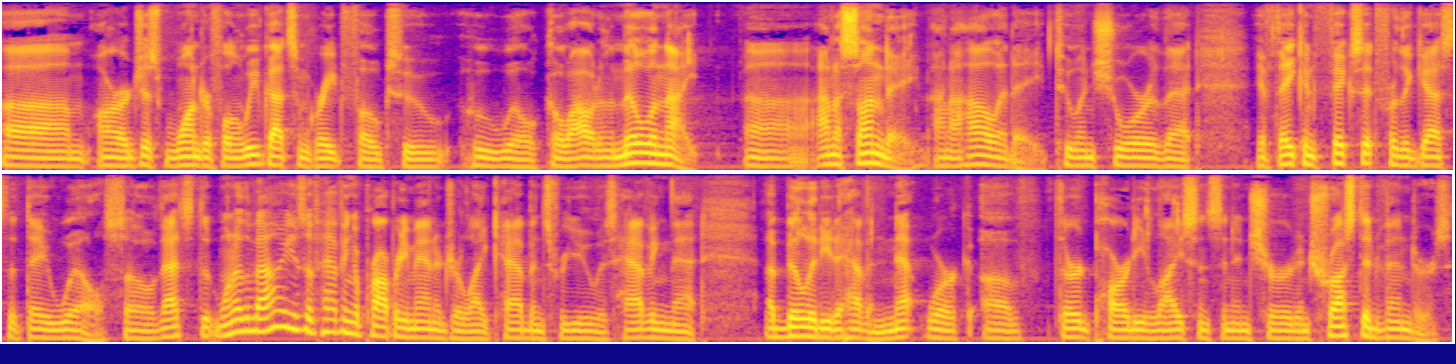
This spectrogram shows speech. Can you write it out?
um, are just wonderful, and we've got some great folks who who will go out in the middle of the night uh, on a Sunday, on a holiday, to ensure that if they can fix it for the guests, that they will. So that's the, one of the values of having a property manager like Cabins for You is having that ability to have a network of third-party licensed and insured and trusted vendors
